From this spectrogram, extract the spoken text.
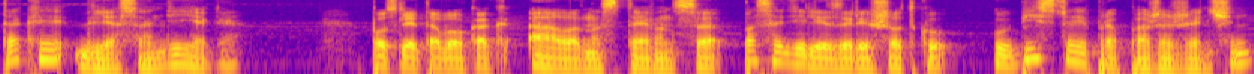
так и для Сан-Диего. После того, как Алана Стевенса посадили за решетку, убийства и пропажа женщин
